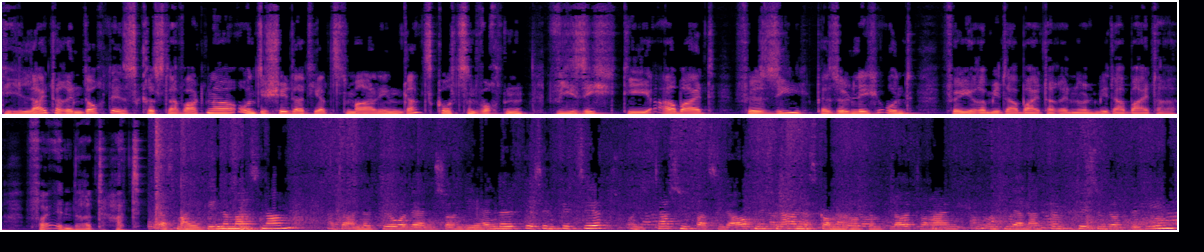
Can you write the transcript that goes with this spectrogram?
Die Leiterin dort ist Christa Wagner und sie schildert jetzt mal in ganz kurzen Worten, wie sich die Arbeit für sie persönlich und für ihre Mitarbeiterinnen und Mitarbeiter verändert hat. Erstmal Hygienemaßnahmen. Also an der Türe werden schon die Hände desinfiziert und die Taschen fassen wir auch nicht mehr an. Es kommen nur fünf Leute rein. Unten werden an fünf Tischen dort bedient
